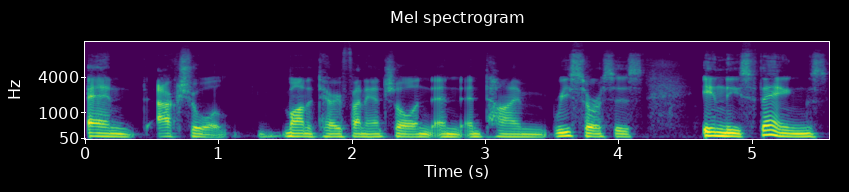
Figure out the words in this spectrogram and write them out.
and actual monetary, financial, and, and, and time resources in these things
